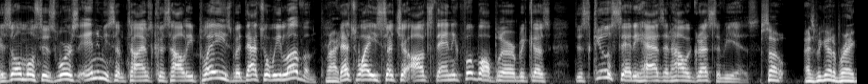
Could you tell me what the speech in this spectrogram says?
is almost his worst enemy sometimes because how he plays, but that's what we love him. Right. That's why he's such an outstanding football player because the skill set he has and how aggressive he is. So as we go to break,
